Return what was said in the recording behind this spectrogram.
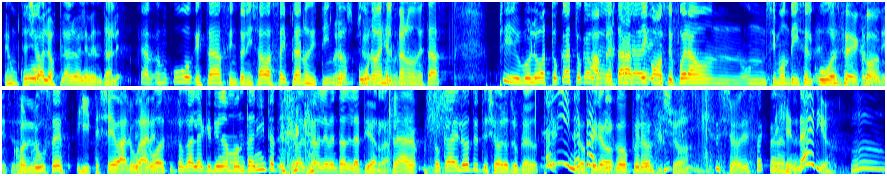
Es un Te cubo. lleva a los planos elementales. Claro, es un cubo que está sintonizado a 6 planos distintos. Bueno, Uno es el plano donde estás. Sí, vos lo vas tocás, tocás Apretás así como si fuera un, un Simón Diesel cubo ese con, Diesel, luces y te lleva a y si lugares. vos si tocás la que tiene una montanita, te lleva al plano elemental de la Tierra. Claro. Tocás el otro y te lleva al otro plano. Está es lindo, práctico, pero, ¿Qué sé yo? qué sé yo, exactamente. Legendario. Mm.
